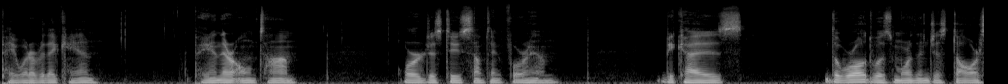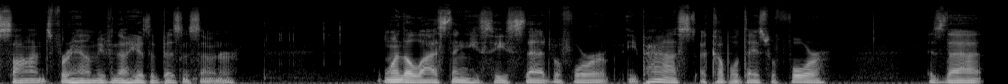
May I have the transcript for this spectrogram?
pay whatever they can pay in their own time or just do something for him. Because the world was more than just dollar signs for him even though he was a business owner one of the last things he said before he passed, a couple days before, is that,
